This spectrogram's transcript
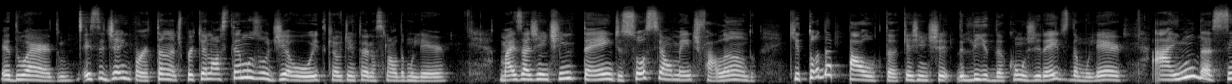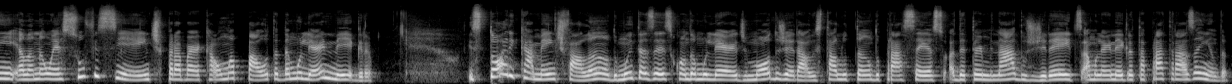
Eduardo, esse dia é importante porque nós temos o dia 8, que é o Dia Internacional da Mulher, mas a gente entende, socialmente falando, que toda pauta que a gente lida com os direitos da mulher, ainda assim, ela não é suficiente para abarcar uma pauta da mulher negra. Historicamente falando, muitas vezes, quando a mulher, de modo geral, está lutando para acesso a determinados direitos, a mulher negra está para trás ainda.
